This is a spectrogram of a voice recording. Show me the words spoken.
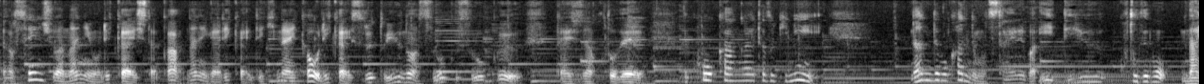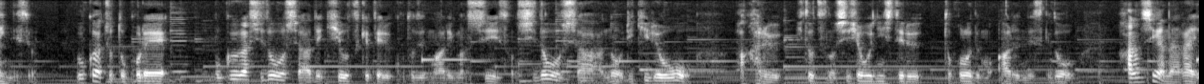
だから選手が何を理解したか何が理解できないかを理解するというのはすごくすごく大事なことででこう考えた時に何でもかんでも伝えればいいっていうことでもないんですよ。僕はちょっとこれ僕が指導者で気をつけてることでもありますしその指導者の力量を測る一つの指標にしてるところでもあるんですけど話が長い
